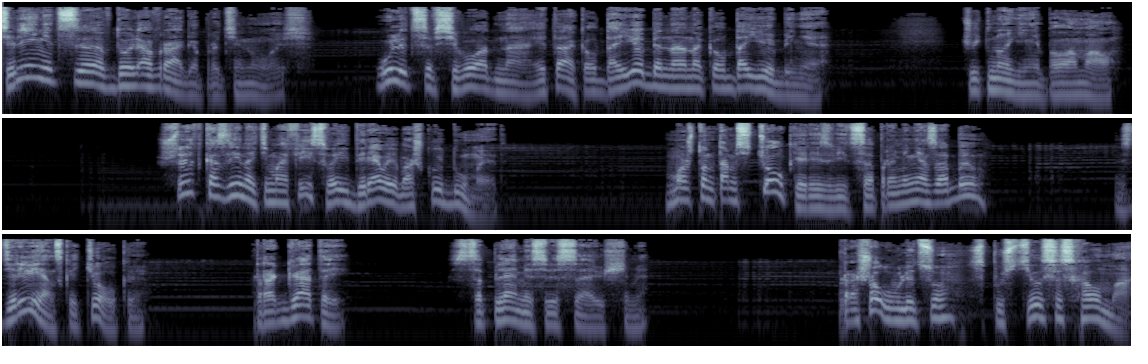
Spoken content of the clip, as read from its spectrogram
Селеница вдоль оврага протянулась. Улица всего одна, и так, колдоебина на колдоебине. Чуть ноги не поломал. Что этот козлина Тимофей своей дырявой башкой думает? Может, он там с тёлкой резвится, а про меня забыл? С деревенской тёлкой. Рогатой, с соплями свисающими. Прошел улицу, спустился с холма.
